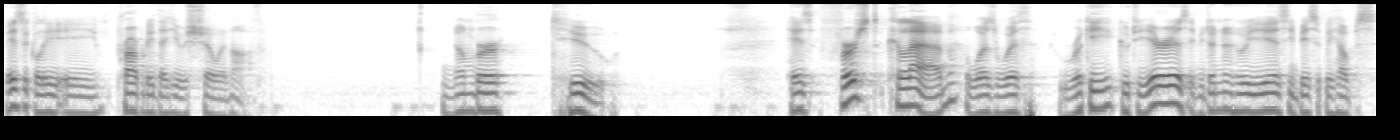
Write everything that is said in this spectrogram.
basically a property that he was showing off. Number 2. His first collab was with Ricky Gutierrez. If you don't know who he is, he basically helps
